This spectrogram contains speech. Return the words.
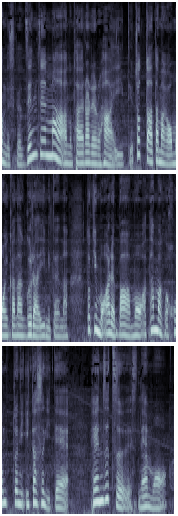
うんですけど全然、まあ、あの耐えられる範囲っていうちょっと頭が重いかなぐらいみたいな時もあればもう頭が本当に痛すぎて片頭痛ですねもう。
